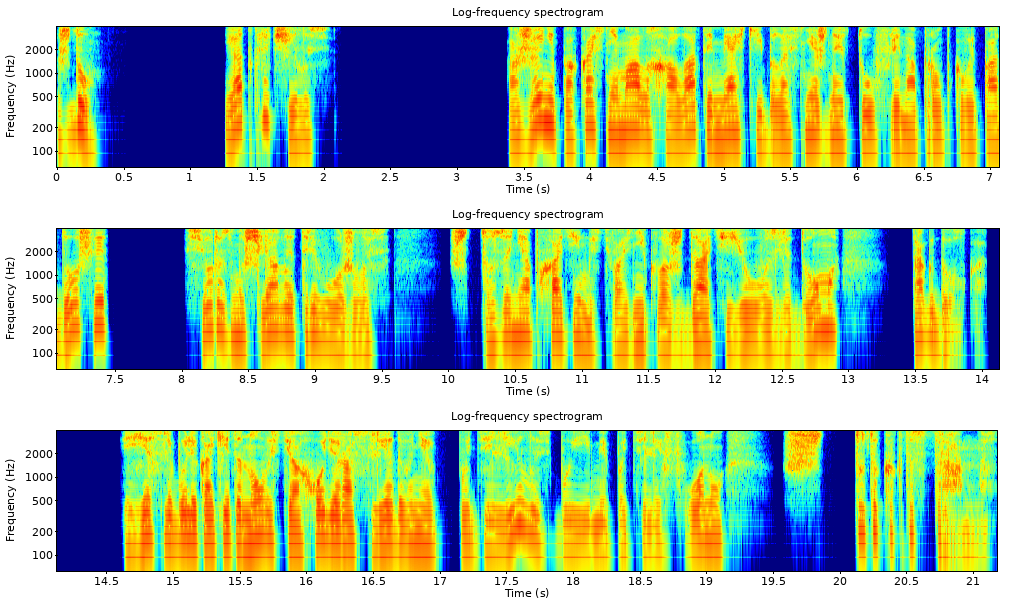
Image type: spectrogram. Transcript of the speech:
Жду. Я отключилась. А Женя, пока снимала халат и мягкие белоснежные туфли на пробковой подошве, все размышляла и тревожилась — что за необходимость возникла ждать ее возле дома так долго? И если были какие-то новости о ходе расследования, поделилась бы ими по телефону. Что-то как-то странно.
